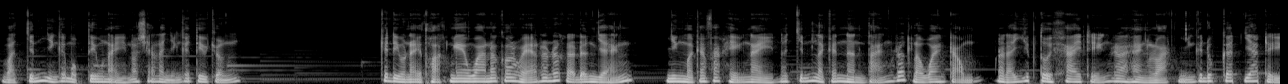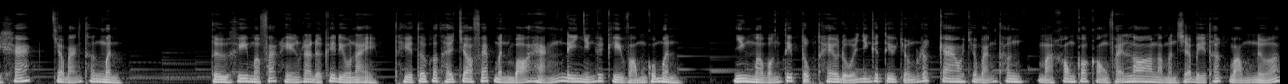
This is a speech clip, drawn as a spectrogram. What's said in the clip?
Và chính những cái mục tiêu này nó sẽ là những cái tiêu chuẩn. Cái điều này thoạt nghe qua nó có vẻ rất rất là đơn giản, nhưng mà cái phát hiện này nó chính là cái nền tảng rất là quan trọng. Nó đã giúp tôi khai triển ra hàng loạt những cái đúc kết giá trị khác cho bản thân mình. Từ khi mà phát hiện ra được cái điều này thì tôi có thể cho phép mình bỏ hẳn đi những cái kỳ vọng của mình, nhưng mà vẫn tiếp tục theo đuổi những cái tiêu chuẩn rất cao cho bản thân mà không có còn phải lo là mình sẽ bị thất vọng nữa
